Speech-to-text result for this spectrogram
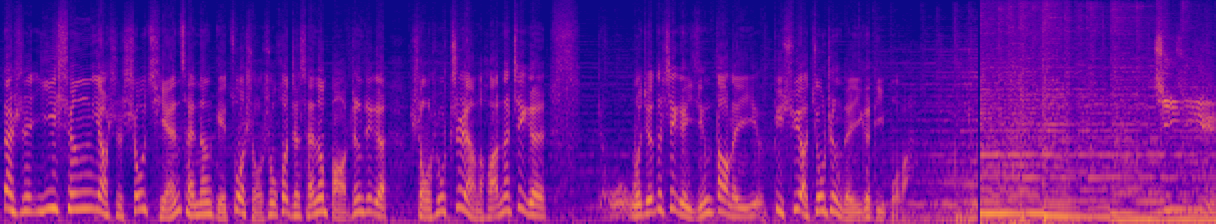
但是医生要是收钱才能给做手术，或者才能保证这个手术质量的话，那这个我我觉得这个已经到了一必须要纠正的一个地步了。今日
